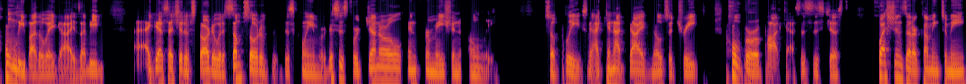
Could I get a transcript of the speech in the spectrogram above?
only, by the way, guys. I mean, I guess I should have started with some sort of disclaimer. This is for general information only. So please, I cannot diagnose or treat over a podcast. This is just questions that are coming to me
